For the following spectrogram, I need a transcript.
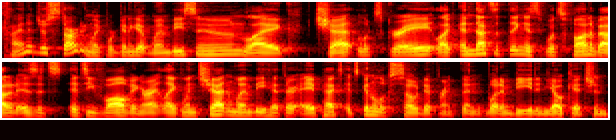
kind of just starting. Like we're gonna get Wemby soon. Like Chet looks great. Like, and that's the thing is what's fun about it is it's it's evolving, right? Like when Chet and Wemby hit their apex, it's gonna look so different than what Embiid and Jokic and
